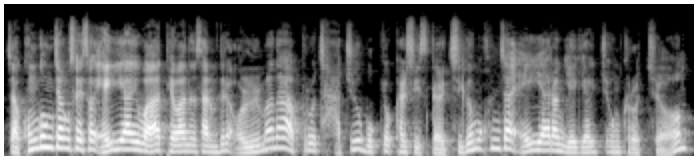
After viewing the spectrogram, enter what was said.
자, 공공장소에서 AI와 대화하는 사람들을 얼마나 앞으로 자주 목격할 수 있을까요? 지금 혼자 AI랑 얘기하기 좀 그렇죠.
